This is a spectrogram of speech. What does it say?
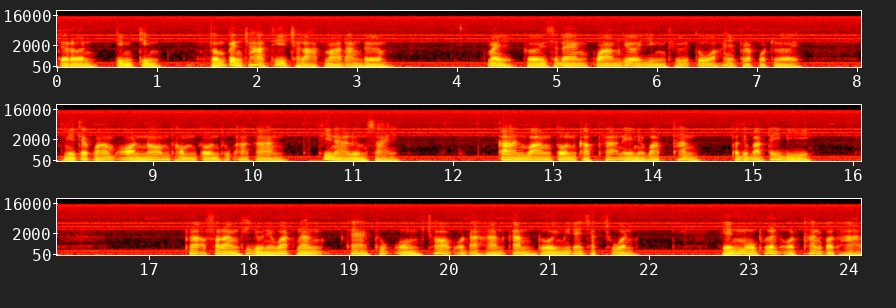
เจริญจริง ๆ สมเป็นชาติที่ฉลาดมาดั้งเดิม ไม่เคยแสดงความเย่อหยิ่งถือตัวให้ปรากฏเลย มีแต่ความอ่อนน้อมถ่อมตนทุกอาการที่น่าเลื่อมใส การวางตนกับพระในในวัดท่านปฏิบัติได้ดี ระฝรั่งที่อยู่ในวัดนั้น แทบทุกองค์ชอบอดอาหารกันโดยไม่ได้ชักชวน เห็นหมู่เพื่อนอดท่านก็ถาม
